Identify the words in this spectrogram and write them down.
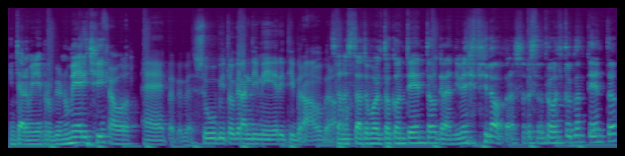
in termini proprio numerici. Cavolo. Eh, beh, beh, beh, subito grandi meriti, bravo, bravo. Sono stato molto contento, grandi meriti no, però sono stato molto contento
